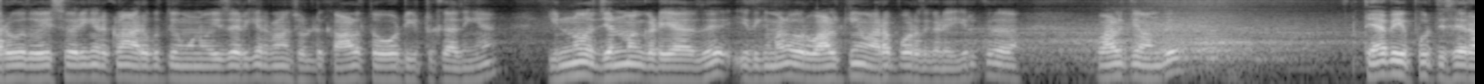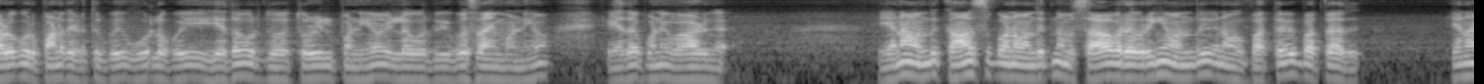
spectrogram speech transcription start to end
அறுபது வயசு வரைக்கும் இருக்கலாம் அறுபத்தி மூணு வயசு வரைக்கும் இருக்கலாம்னு சொல்லிட்டு காலத்தை ஓட்டிகிட்டு இருக்காதிங்க. இன்னொரு ஜென்மம் கிடையாது. இதுக்கு மேலே ஒரு வாழ்க்கையும் வரப்போகிறது கிடையாது. இருக்கிற வாழ்க்கையை வந்து தேவையை பூர்த்தி செய்கிற அளவுக்கு ஒரு பணத்தை எடுத்துகிட்டு போய் ஊரில் போய் ஏதோ ஒரு தொ- தொழில் பண்ணியோ இல்லை ஒரு விவசாயம் பண்ணியோ ஏதோ பண்ணி வாழுங்க. ஏன்னா வந்து காசு பணம் வந்துட்டு நம்ம சாகிற வரைக்கும் வந்து நமக்கு பத்தவே பத்தாது. ஏன்னா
